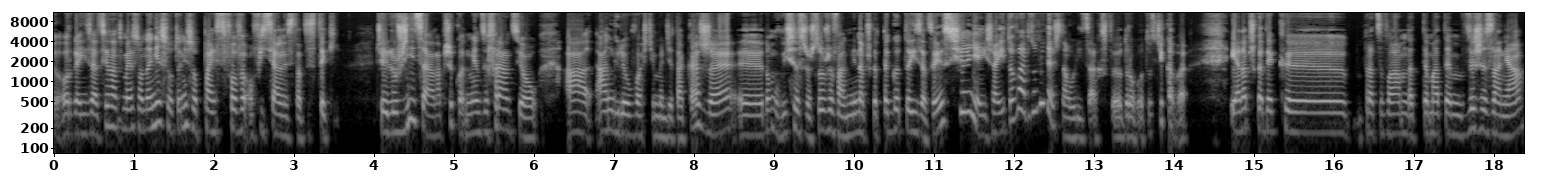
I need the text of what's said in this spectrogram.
y, organizacje, natomiast one nie są, to nie są państwowe, oficjalne statystyki. Czyli różnica na przykład między Francją a Anglią właśnie będzie taka, że y, no mówi się zresztą, że w Anglii na przykład ta gotoizacja jest silniejsza i to bardzo widać na ulicach swoją drogą, to jest ciekawe. Ja na przykład jak y, pracowałam nad tematem wyrzezania,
